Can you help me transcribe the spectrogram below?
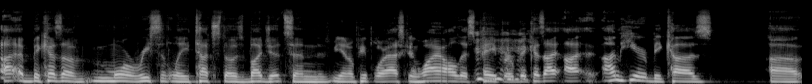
Uh, because I've more recently touched those budgets, and you know, people are asking why all this paper. because I, I am here because, uh,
